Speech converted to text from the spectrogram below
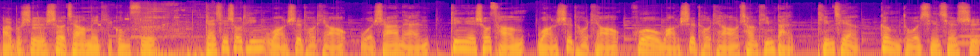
而不是社交媒体公司。感谢收听《往事头条》，我是阿南。订阅收藏《往事头条》或《往事头条》畅听版，听见更多新鲜事。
